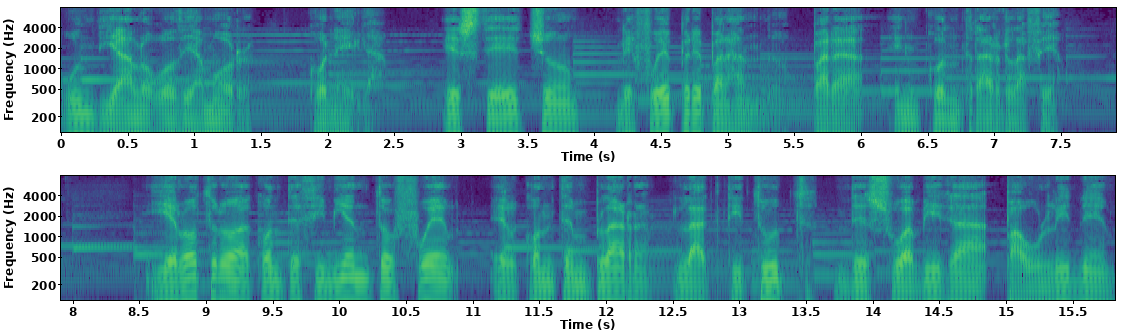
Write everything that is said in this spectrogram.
un diálogo de amor con ella. Este hecho le fue preparando para encontrar la fe. Y el otro acontecimiento fue el contemplar la actitud de su amiga Pauline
